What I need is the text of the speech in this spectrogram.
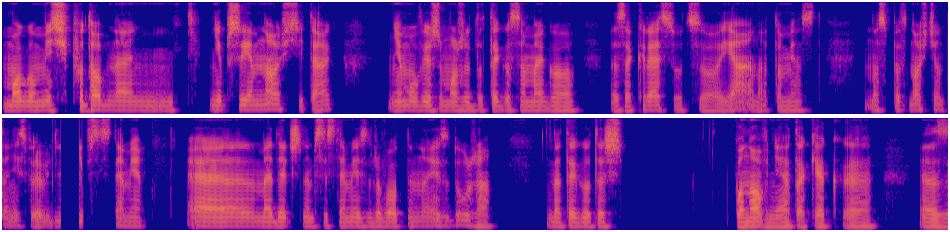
mogą mieć podobne nieprzyjemności, tak? Nie mówię, że może do tego samego zakresu co ja, natomiast no z pewnością ta niesprawiedliwość w systemie e, medycznym, systemie zdrowotnym no jest duża. Dlatego też ponownie, tak jak z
